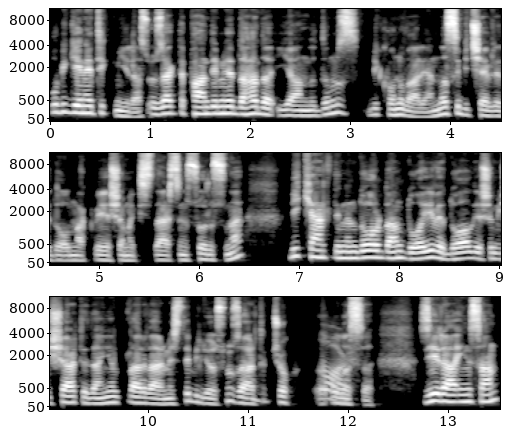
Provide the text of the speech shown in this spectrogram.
Bu bir genetik miras. Özellikle pandemide daha da iyi anladığımız bir konu var. Yani nasıl bir çevrede olmak ve yaşamak istersin sorusuna bir kentlinin doğrudan doğayı ve doğal yaşamı işaret eden yanıtlar vermesi de biliyorsunuz artık çok e, Doğru. olası. Zira insan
